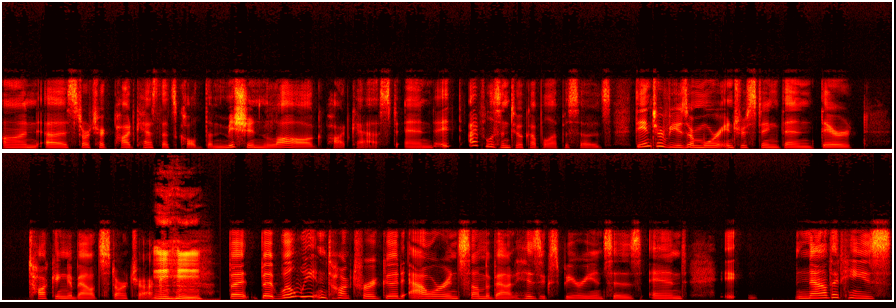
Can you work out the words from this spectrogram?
on a Star Trek podcast that's called the Mission Log podcast, and it, I've listened to a couple episodes. The interviews are more interesting than they're talking about Star Trek. hmm But but Wil Wheaton talked for a good hour and some about his experiences, and it, now that he's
